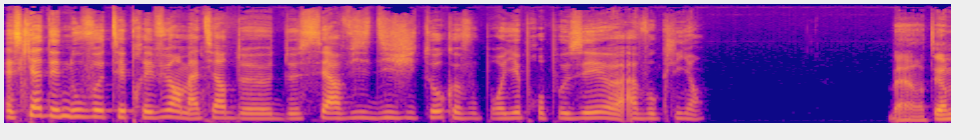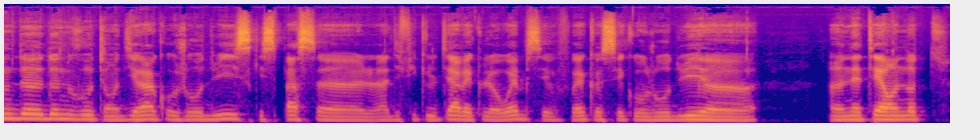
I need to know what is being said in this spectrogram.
Est-ce qu'il y a des nouveautés prévues en matière de, de, services digitaux que vous pourriez proposer euh, à vos clients? Ben, En termes de, nouveautés, on dira qu'aujourd'hui, ce qui se passe, la difficulté avec le web, c'est vrai que c'est qu'aujourd'hui, un internaute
